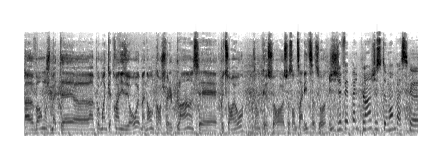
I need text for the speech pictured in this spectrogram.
Avant, je mettais euh, un peu moins de 90 euros et maintenant, quand je fais le plein, c'est plus de 100 euros. Donc, sur 65 litres, ça se voit. Je fais pas le plein justement parce que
